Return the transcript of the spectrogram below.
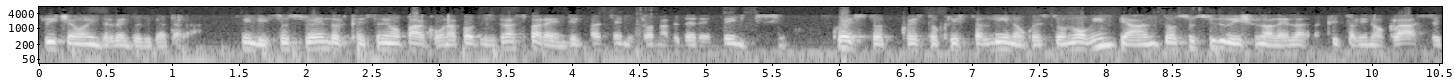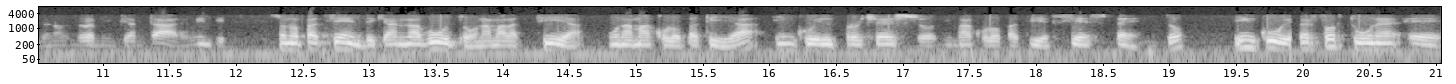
ricevono l'intervento di cataratta. Quindi sostituendo il cristallino opaco con una protesi trasparente il paziente torna a vedere benissimo. Questo, questo cristallino, questo nuovo impianto sostituisce un cristallino classico che non dovrebbe impiantare, quindi sono pazienti che hanno avuto una malattia, una maculopatia, in cui il processo di maculopatia si è spento, in cui per fortuna è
